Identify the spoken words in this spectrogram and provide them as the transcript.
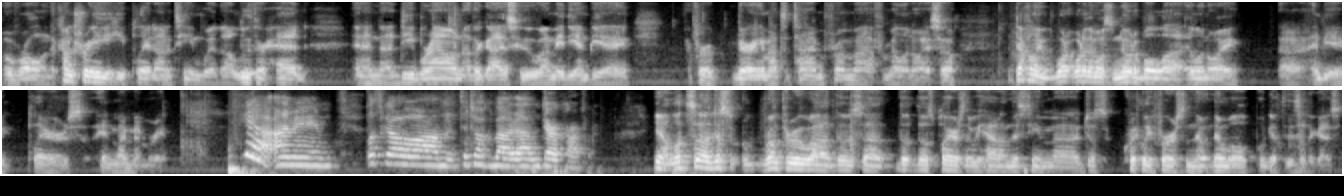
overall in the country. He played on a team with uh, Luther Head and uh, Dee Brown, other guys who uh, made the NBA for varying amounts of time from uh, from Illinois. So definitely one, one of the most notable uh, Illinois NBA players in my memory. Yeah, I mean, let's go um, to talk about um, Derek Harper. Yeah, let's uh, just run through uh, those uh, th- those players that we had on this team uh, just quickly first, and then, then we'll we'll get to these other guys.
